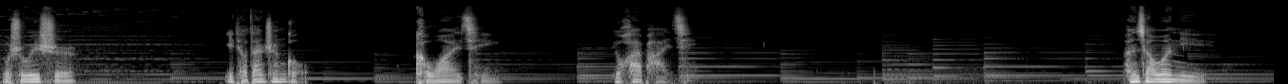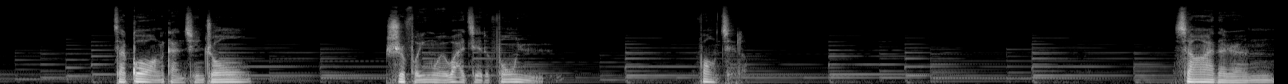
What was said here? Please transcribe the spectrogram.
我是微石，一条单身狗，渴望爱情，又害怕爱情。很想问你，在过往的感情中，是否因为外界的风雨，放弃了？相爱的人，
